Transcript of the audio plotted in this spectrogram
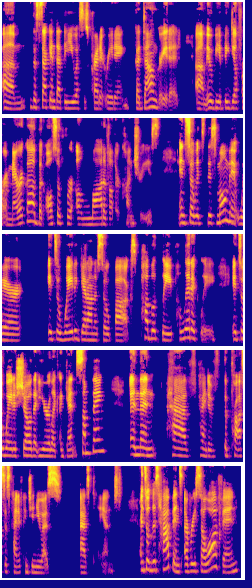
Um, the second that the US's credit rating got downgraded, um, it would be a big deal for America, but also for a lot of other countries. And so it's this moment where it's a way to get on a soapbox publicly, politically. It's a way to show that you're like against something and then have kind of the process kind of continue as as planned. And so this happens every so often.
